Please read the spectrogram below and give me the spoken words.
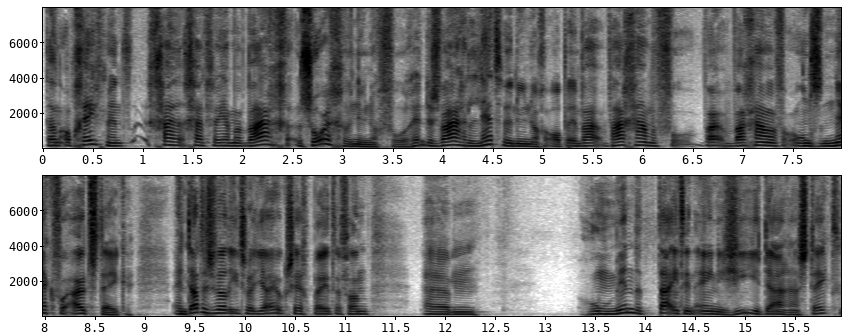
dan op een gegeven moment gaat ga van ja, maar waar zorgen we nu nog voor? Hè? Dus waar letten we nu nog op? En waar, waar, gaan we voor, waar, waar gaan we voor ons nek voor uitsteken? En dat is wel iets wat jij ook zegt, Peter, van ehm, hoe minder tijd en energie je daaraan steekt,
